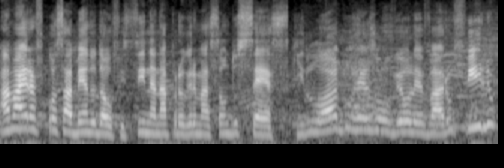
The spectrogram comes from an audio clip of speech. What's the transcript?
A Mayra ficou sabendo da oficina na programação do SESC e logo resolveu levar o filho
